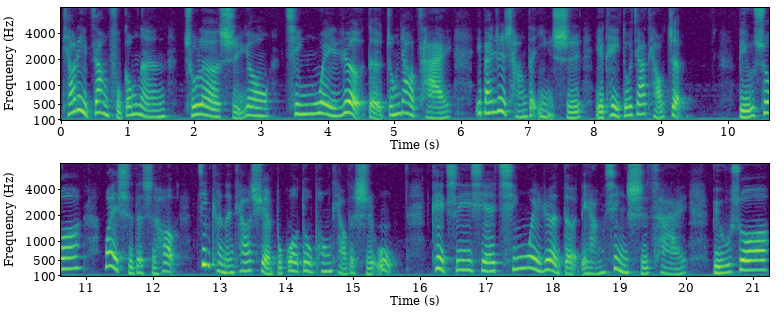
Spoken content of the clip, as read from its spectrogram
调理脏腑功能，除了使用清胃热的中药材，一般日常的饮食也可以多加调整。比如说，外食的时候，尽可能挑选不过度烹调的食物。可以吃一些清胃热的凉性食材，比如说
